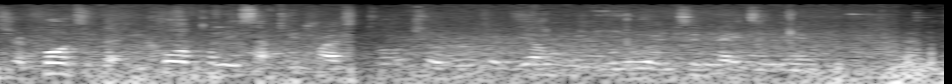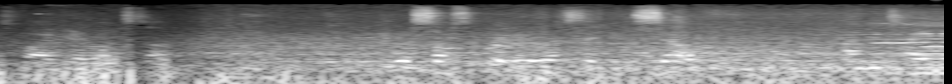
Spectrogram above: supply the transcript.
It's reported that he called police after he tried to talk to a group of young people who were intimidating him and his five-year-old son. He was subsequently arrested himself and detained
